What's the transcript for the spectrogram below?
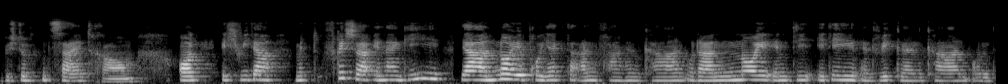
bestimmten Zeitraum. Und ich wieder mit frischer Energie ja neue Projekte anfangen kann oder neue Ideen entwickeln kann und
